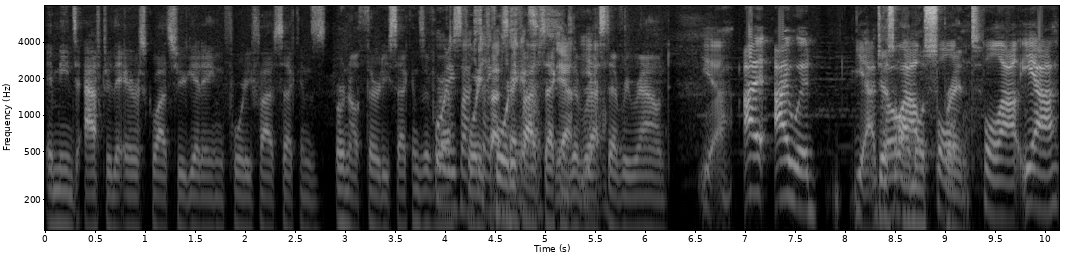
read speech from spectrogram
it means after the air squats, you're getting 45 seconds, or no, 30 seconds of rest. 45 45 45 seconds. seconds Yeah. of rest Yeah. every round. Yeah, I, I would yeah Just go almost out full, sprint. full out. Yeah,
